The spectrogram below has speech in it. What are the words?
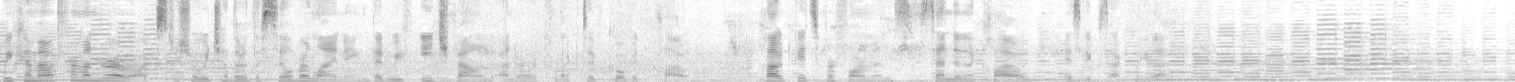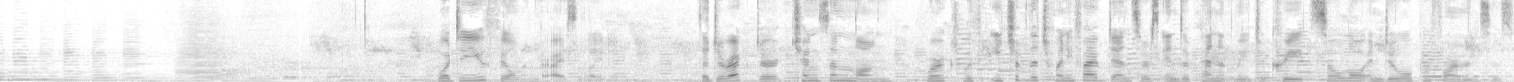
we come out from under our rocks to show each other the silver lining that we've each found under our collective COVID cloud. Cloudgate's performance, Send in a Cloud, is exactly that. What do you feel when you're isolated? The director, Cheng Tsung-lung, worked with each of the 25 dancers independently to create solo and duo performances,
